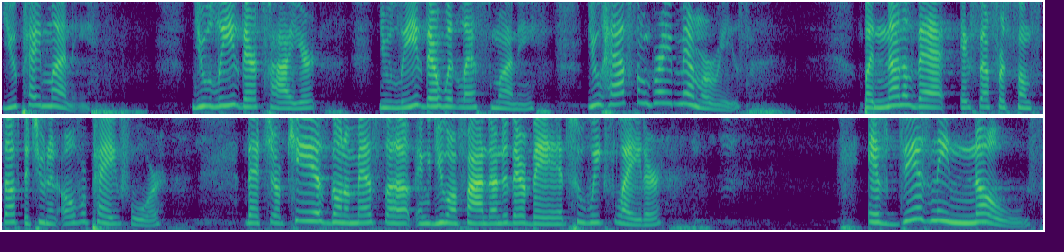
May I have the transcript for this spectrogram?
you pay money you leave there tired. You leave there with less money. You have some great memories, but none of that except for some stuff that you didn't overpay for that your kid's gonna mess up and you're gonna find under their bed two weeks later. If Disney knows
